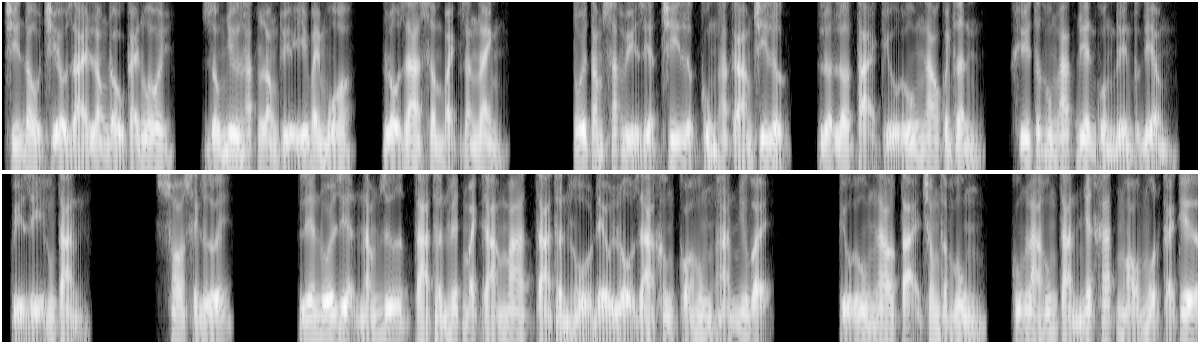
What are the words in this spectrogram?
Chín đầu chiều dài long đầu cái đuôi, giống như hắc long thủy ý bay múa, lộ ra sâm bạch răng nanh. Tối tăm sắc hủy diệt chi lực cùng hắc ám chi lực, lượn lờ tại cựu u ngao quanh thân, khí tức hung ác điên cuồng đến cực điểm, quỷ dị hung tàn. So sánh dưới, liên đối diện nắm giữ tà thần huyết mạch cá ma, tà thần hổ đều lộ ra không có hung hãn như vậy. Cựu u ngao tại trong thập hung, cũng là hung tàn nhất khát máu một cái kia.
